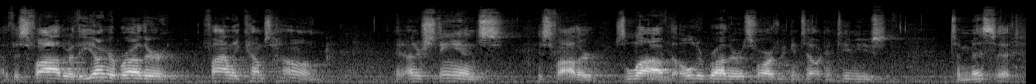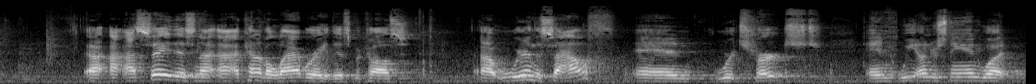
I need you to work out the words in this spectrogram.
of his father. The younger brother finally comes home and understands his father's love. The older brother, as far as we can tell, continues to miss it. I, I say this and I, I, kind of elaborate this because uh, we're in the South and we're churched and we understand what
